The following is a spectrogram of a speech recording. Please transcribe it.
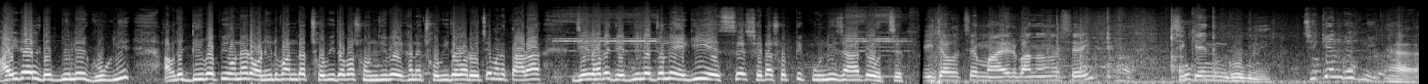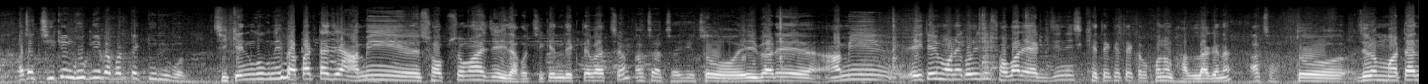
ভাইরাল দেবনীলের ঘুগনি। আমাদের ডিবাপি ওনার অনির্বাণদার ছবি দেওয়া সঞ্জীবে এখানে ছবি দেওয়া রয়েছে। মানে তারা যেভাবে দেবনীলের জন্য এগিয়ে এসছে সেটা সত্যি কুনি জানাতে হচ্ছে। এইটা হচ্ছে মায়ের বানানো সেই চিকেন ঘুগনি। চিকেন ঘুগনি? হ্যাঁ। আচ্ছা চিকেন ঘুগনি ব্যাপারটা একটু বল। চিকেন ঘুগনি ব্যাপারটা যে আমি সব সময় যে দেখো চিকেন দেখতে পাচ্ছ? আচ্ছা আচ্ছা এই তো এইবারে আমি এইটাই মনে করি যে সবার এক জিনিস খেতে খেতে কখনো ভালো লাগে না। আচ্ছা। তো যেরকম মাটন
